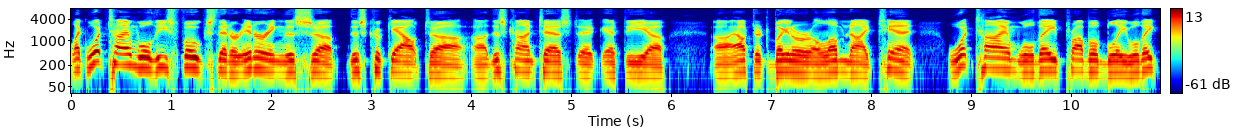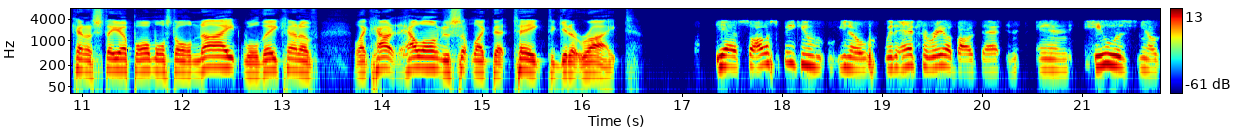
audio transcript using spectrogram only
like what time will these folks that are entering this uh, this cookout uh, uh, this contest at, at the uh, uh, out there at the Baylor alumni tent? What time will they probably will they kind of stay up almost all night? Will they kind of like how how long does something like that take to get it right? Yeah, so I was speaking, you know, with Anthony about that, and, and he was, you know,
